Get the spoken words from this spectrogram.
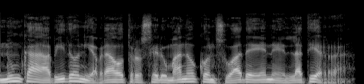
Nunca ha habido ni habrá otro ser humano con su ADN en la Tierra.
